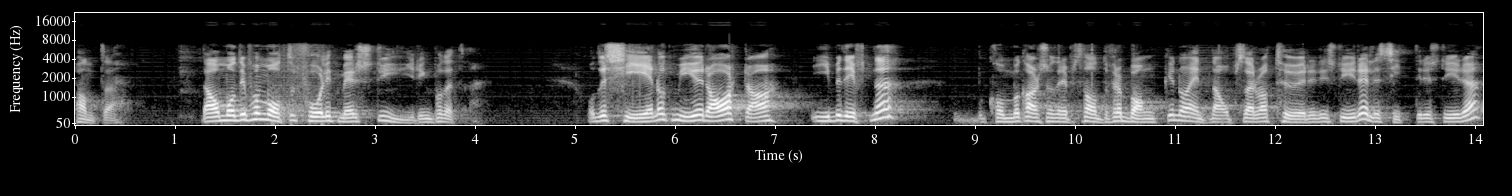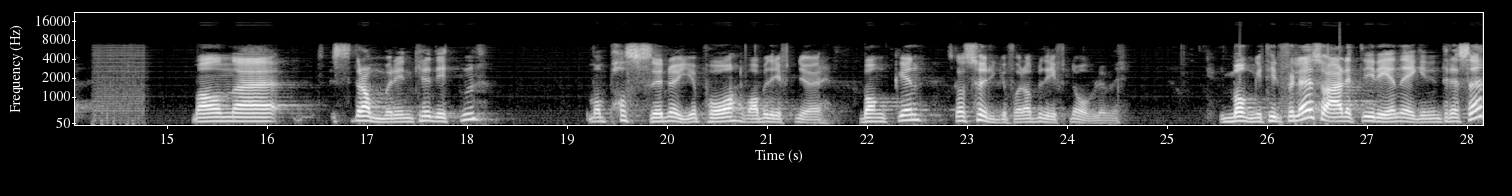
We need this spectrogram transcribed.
pante. Da må de på en måte få litt mer styring på dette. Og det skjer nok mye rart da i bedriftene. Det kommer kanskje noen representanter fra banken og enten er observatører i styret eller sitter i styret. Man eh, strammer inn kreditten. Man passer nøye på hva bedriften gjør. Banken skal sørge for at bedriften overlever. I mange tilfeller så er dette i ren egeninteresse,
